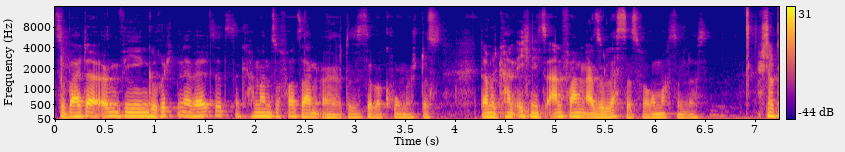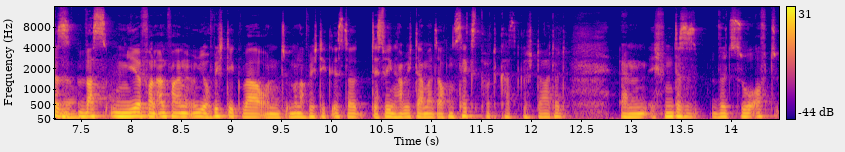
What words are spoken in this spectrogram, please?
sobald da irgendwie ein Gerücht in der Welt sitzt, dann kann man sofort sagen, äh, das ist aber komisch, das, damit kann ich nichts anfangen, also lass das, warum machst du denn das? Ich glaube, das ist, was mir von Anfang an irgendwie auch wichtig war und immer noch wichtig ist. Deswegen habe ich damals auch einen Sex-Podcast gestartet. Ähm, ich finde, das ist, wird so oft,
